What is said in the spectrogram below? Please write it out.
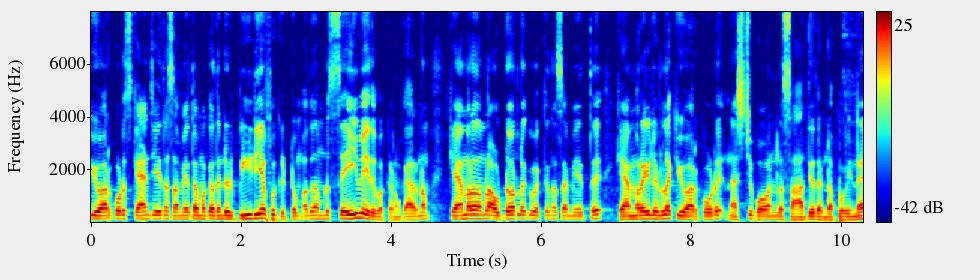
ക്യു ആർ കോഡ് സ്കാൻ ചെയ്യുന്ന സമയത്ത് നമുക്ക് അതിന്റെ ഒരു പി ഡി എഫ് കിട്ടും. അത് നമ്മൾ സേവ് ചെയ്ത് വെക്കണം. കാരണം ക്യാമറ നമ്മൾ ഔട്ട്ഡോറിലേക്ക് വെക്കുന്ന സമയത്ത് ക്യാമറയിലുള്ള ക്യു ആർ കോഡ് നശിച്ചു പോകാനുള്ള സാധ്യത ഉണ്ട് അപ്പോൾ പിന്നെ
